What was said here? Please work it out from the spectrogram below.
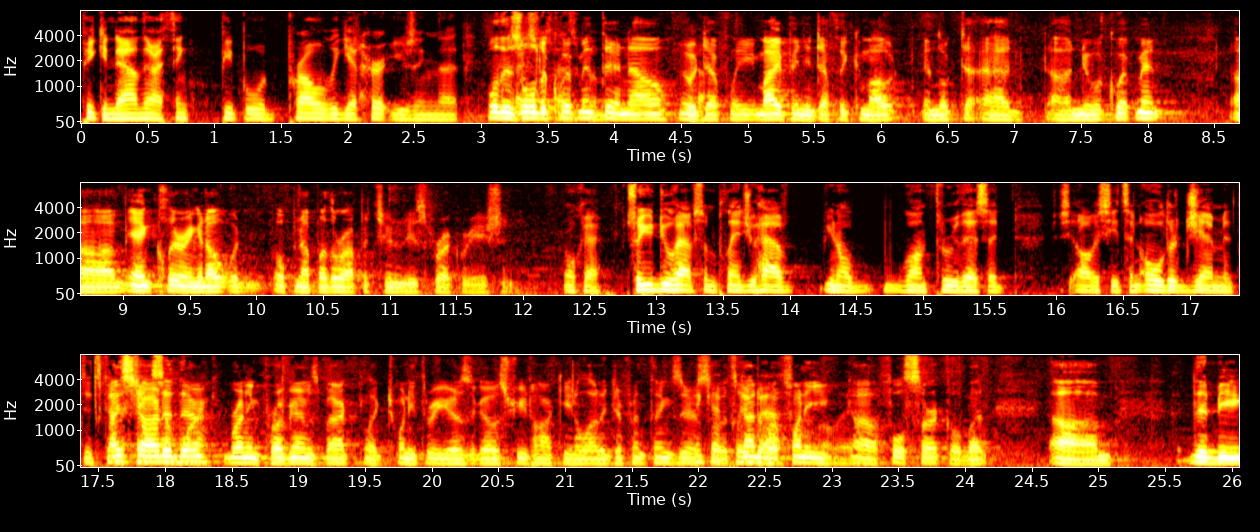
peeking down there. I think people would probably get hurt using that. Well, there's old Exercise equipment there now. It would definitely, in my opinion, definitely come out and look to add uh, new equipment. Um, And clearing it out would open up other opportunities for recreation. Okay, so you do have some plans. You have, you know, gone through this. It, obviously, it's an older gym. It, it's I going to take some started there, work. running programs back like 23 years ago, street hockey and a lot of different things there. think I So it's played kind of a funny, basketball, yeah. uh, full circle, but um, there'd be,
